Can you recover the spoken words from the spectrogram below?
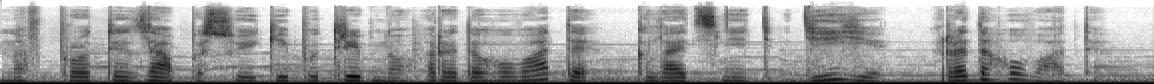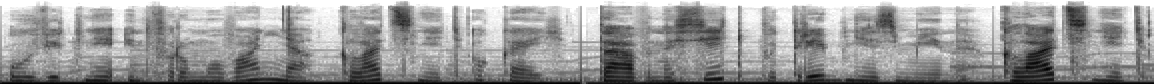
навпроти запису, який потрібно редагувати, клацніть Дії Редагувати. У вікні інформування клацніть ОК та внесіть потрібні зміни. Клацніть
